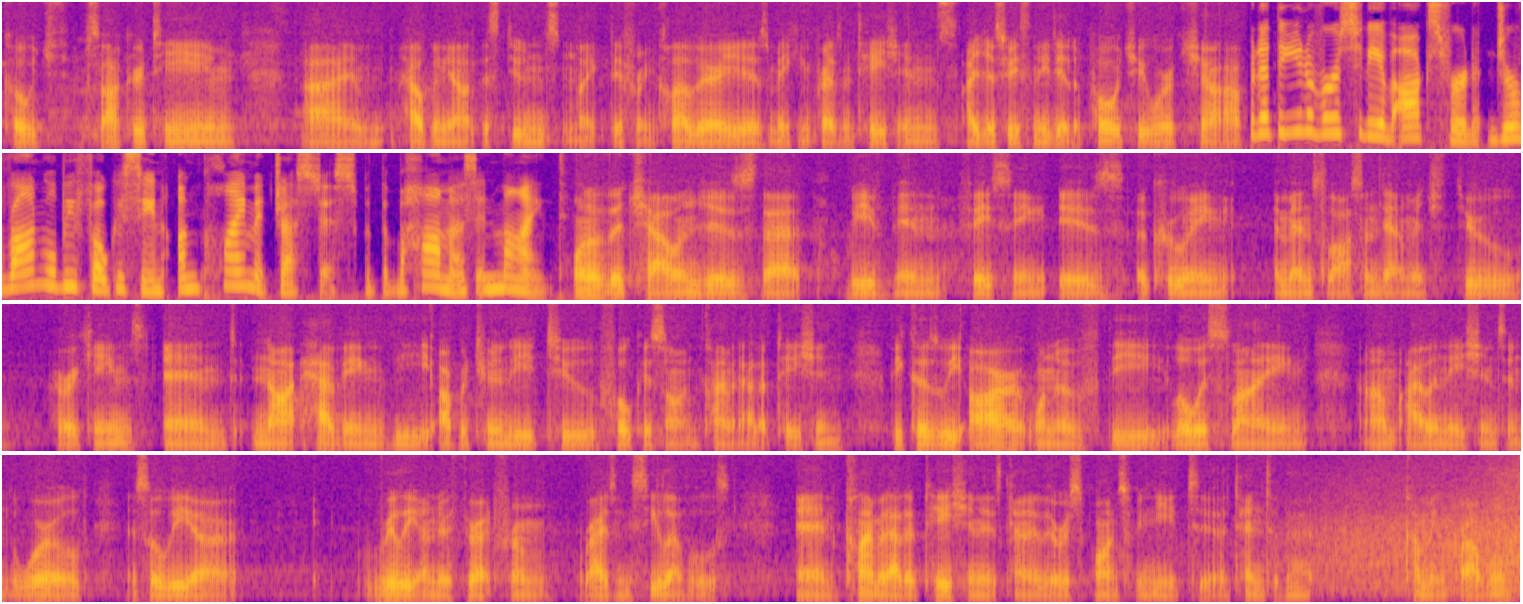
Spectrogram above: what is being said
coach soccer team. I'm helping out the students in like different club areas, making presentations. I just recently did a poetry workshop. But at the University of Oxford, Jervon will be focusing on climate justice with the Bahamas in mind. One of the challenges that we've been facing is accruing immense loss and damage through hurricanes and not having the opportunity to focus on climate adaptation because we are one of the lowest lying um, island nations in the world. And so we are really under threat from rising sea levels. And climate adaptation is kind of the response we need to attend to that coming problem.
